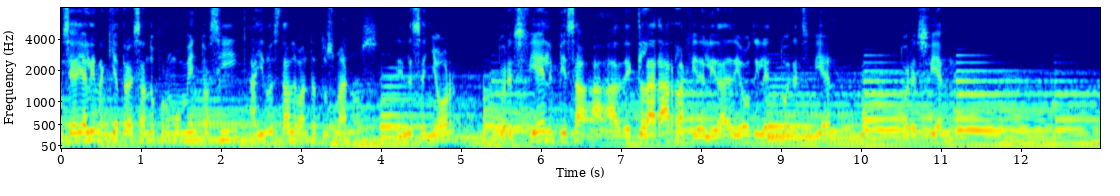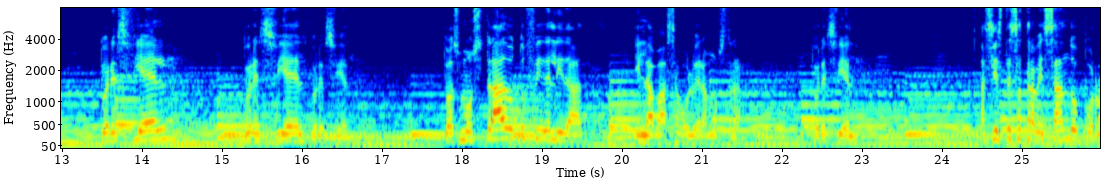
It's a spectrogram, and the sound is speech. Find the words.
Y si hay alguien aquí atravesando por un momento así, ahí donde estás, levanta tus manos y dile, Señor, tú eres fiel, empieza a, a declarar la fidelidad de Dios, dile, tú eres fiel eres fiel. Tú eres fiel, tú eres fiel, tú eres fiel. Tú has mostrado tu fidelidad y la vas a volver a mostrar. Tú eres fiel. Así estés atravesando por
